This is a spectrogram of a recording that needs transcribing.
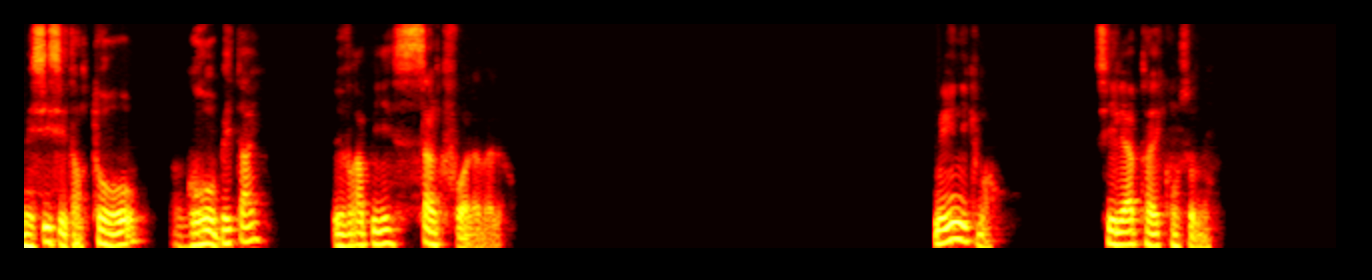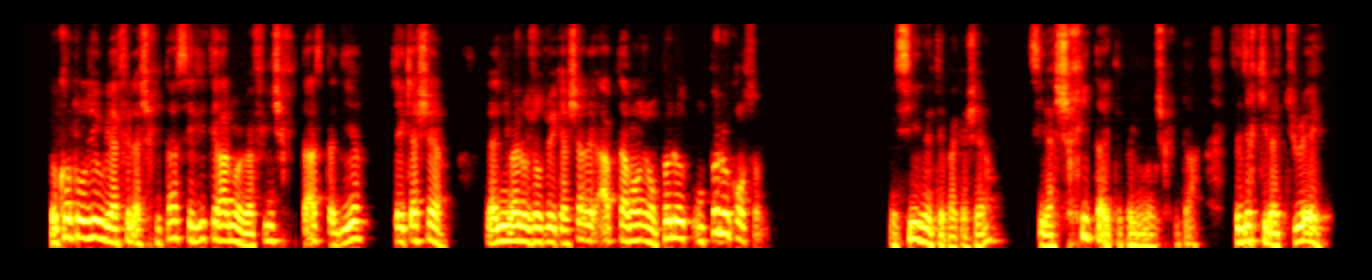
Mais si c'est un taureau, un gros bétail, il devra payer cinq fois la valeur. Mais uniquement s'il est apte à être consommé. Donc quand on dit on lui a fait la shrita, c'est littéralement il a fait une shrita, c'est-à-dire qui est cachère. L'animal aujourd'hui est cachère et apte à manger, on peut le, consommer. Mais s'il n'était pas cachère, si la shrita n'était pas une bonne shrita, c'est-à-dire qu'il a tué,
